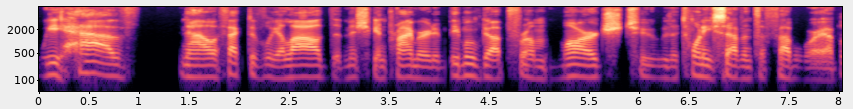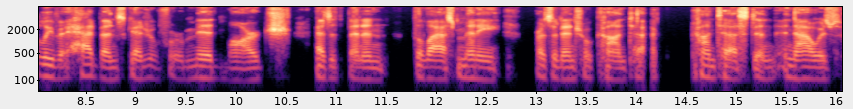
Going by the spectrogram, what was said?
We have now effectively allowed the Michigan primary to be moved up from March to the 27th of February. I believe it had been scheduled for mid March, as it's been in the last many presidential contact, contest, and, and now is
